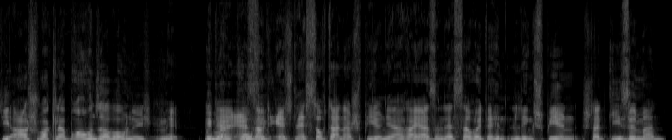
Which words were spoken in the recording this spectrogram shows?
die Arschwackler brauchen sie aber auch nicht. Nee. Ich mein, er, soll- er lässt auch da einer spielen, ja. Reiersen lässt er heute hinten links spielen, statt Gieselmann.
